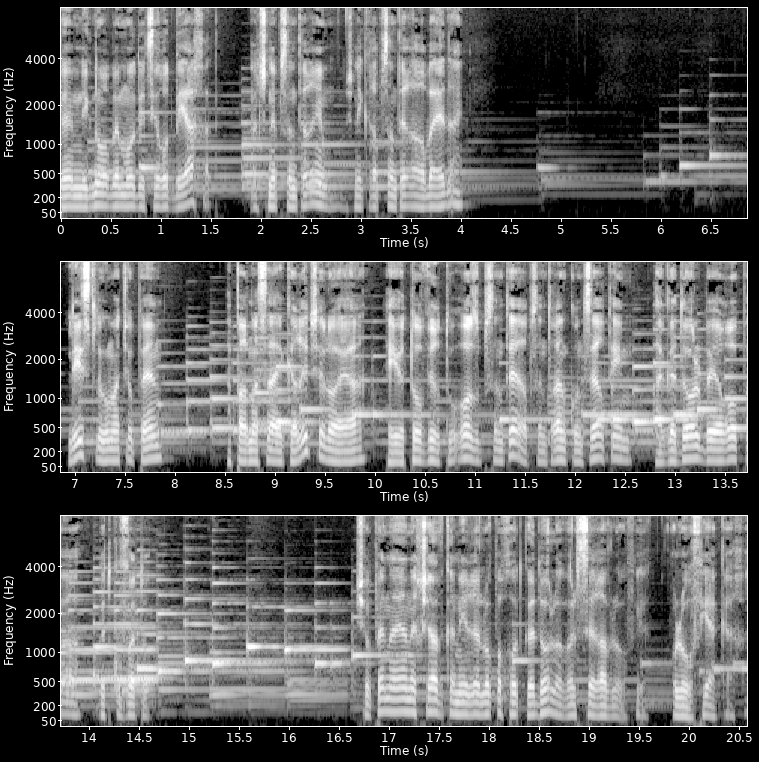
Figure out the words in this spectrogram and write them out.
והם ניגנו הרבה מאוד יצירות ביחד, על שני פסנתרים, מה שנקרא פסנתר ארבע ידיים. ליסט לעומת שופן, הפרנסה העיקרית שלו היה היותו וירטואוז פסנתר, פסנתרן קונצרטים הגדול באירופה בתקופתו. שופן היה נחשב כנראה לא פחות גדול, אבל סירב להופיע, או להופיע ככה.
